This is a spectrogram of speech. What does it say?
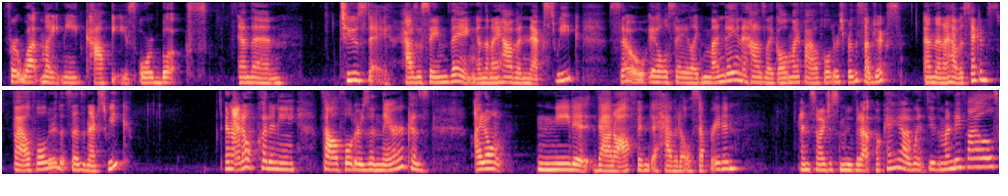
for what might need copies or books. And then Tuesday has the same thing. And then I have a next week. So it'll say like Monday, and it has like all my file folders for the subjects. And then I have a second file folder that says next week. And I don't put any file folders in there because I don't need it that often to have it all separated. And so I just move it up. Okay, I went through the Monday files.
